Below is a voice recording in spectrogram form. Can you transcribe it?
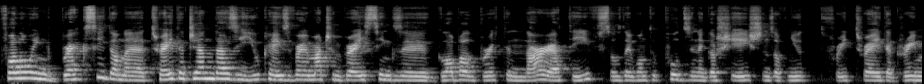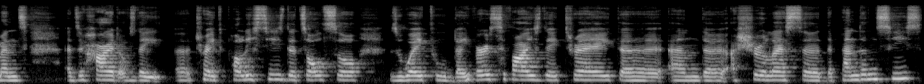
Following Brexit on a trade agenda, the UK is very much embracing the global Britain narrative. So they want to put the negotiations of new free trade agreements at the heart of the uh, trade policies. That's also the way to diversify the trade uh, and uh, assure less uh, dependencies.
